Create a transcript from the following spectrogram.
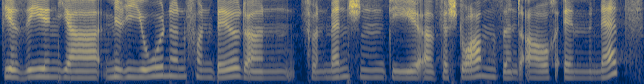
wir sehen ja Millionen von Bildern von Menschen, die äh, verstorben sind, auch im Netz.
